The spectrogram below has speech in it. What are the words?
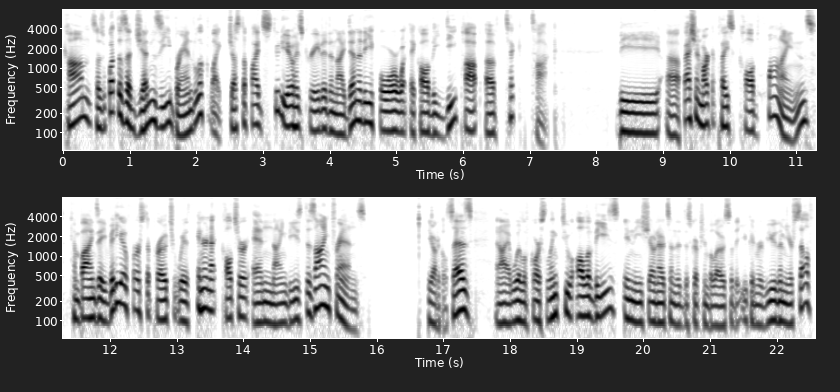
Com says, What does a Gen Z brand look like? Justified Studio has created an identity for what they call the Depop of TikTok. The uh, fashion marketplace called Finds combines a video first approach with internet culture and 90s design trends. The article says, and I will, of course, link to all of these in the show notes and the description below so that you can review them yourself.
